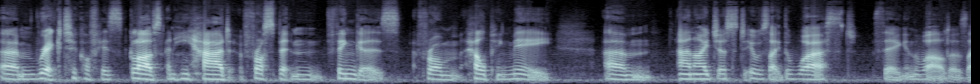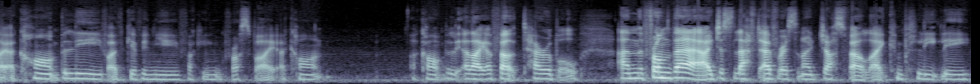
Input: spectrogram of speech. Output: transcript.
um, Rick took off his gloves and he had frostbitten fingers from helping me. Um, and I just, it was like the worst thing in the world. I was like, I can't believe I've given you fucking frostbite. I can't, can't believe, like, I felt terrible. And from there, I just left Everest and I just felt like completely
